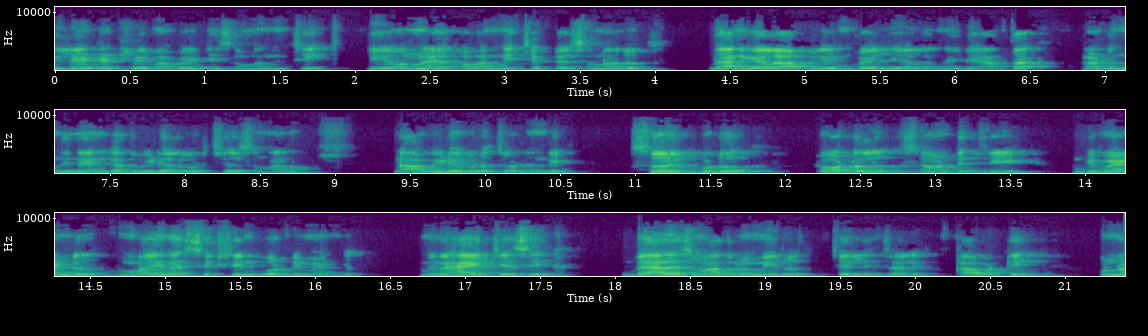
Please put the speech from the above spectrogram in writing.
బిలేటెడ్ క్లెయిమ్ ఆఫ్ ఐటీ సంబంధించి ఏమున్నాయో అవన్నీ చెప్పేస్తున్నారు. దానికి ఎలా అప్లికేషన్ ఫైల్ చేయాలనేది అంతా అక్కడ ఉంది నేను గత వీడియోలో కూడా చేస్తున్నాను. నా వీడియో కూడా చూడండి. సో ఇప్పుడు total seventy three demand minus sixteen four demand మినహా ఇచ్చేసి బ్యాలెన్స్ మాత్రమే మీరు చెల్లించాలి. కాబట్టి ఉన్న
